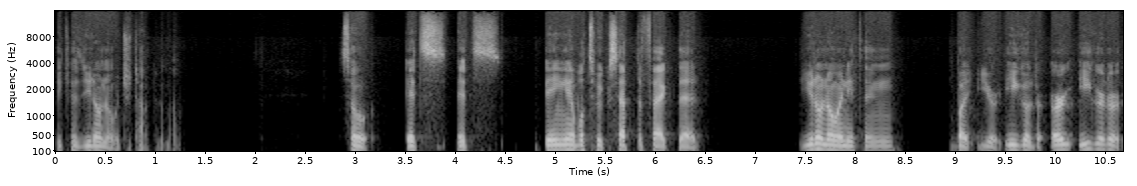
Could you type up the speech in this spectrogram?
because you don't know what you're talking about. So it's it's being able to accept the fact that you don't know anything, but you're eager to er, eager to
